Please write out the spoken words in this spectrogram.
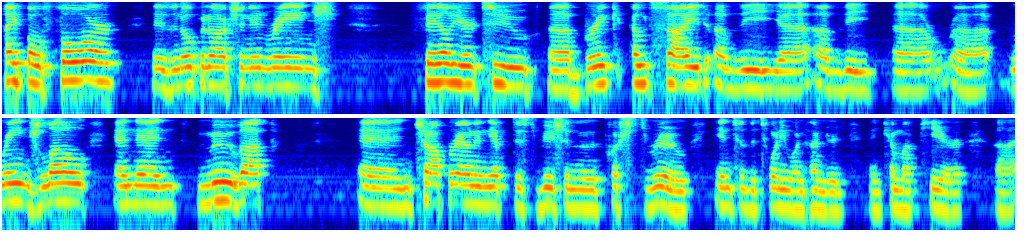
Hypo 4 is an open auction in range failure to uh, break outside of the uh, of the uh, uh range low and then move up and chop around in the up distribution and then push through into the 2100 and come up here uh,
